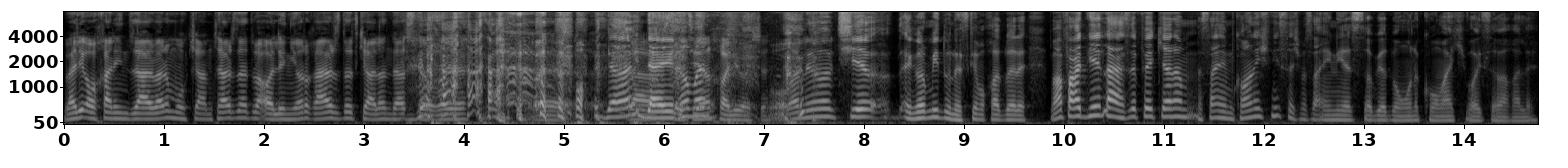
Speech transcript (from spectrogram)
ولی آخرین ضربه رو محکمتر زد و آلنیا رو قرض داد که الان دست آقای دقیقا- من خالی باشه. نمی‌دونم چیه. انگار می‌دونست که می‌خواد بره. من فقط یه لحظه فکر کردم مثلا امکانش نیستش مثلا اینیستا بیاد به عنوان کمک وایسه بغله.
